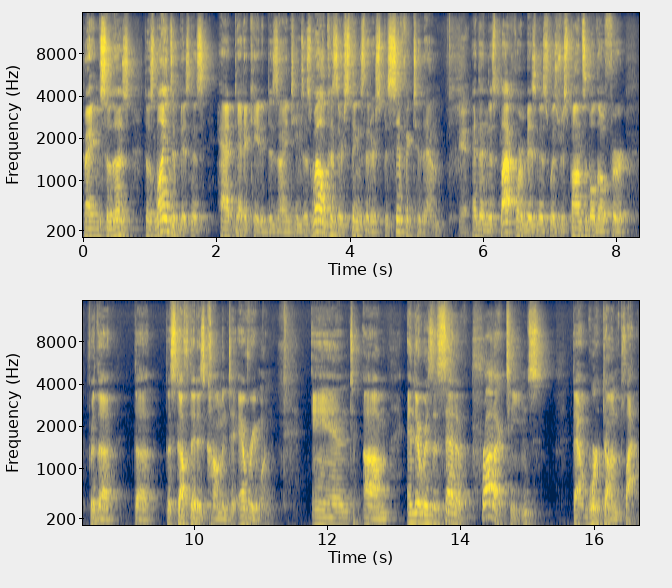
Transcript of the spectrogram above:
right? And so those those lines of business had dedicated design teams as well because there's things that are specific to them. Yeah. And then this platform business was responsible though for for the the the stuff that is common to everyone. And um, and there was a set of product teams that worked on plat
